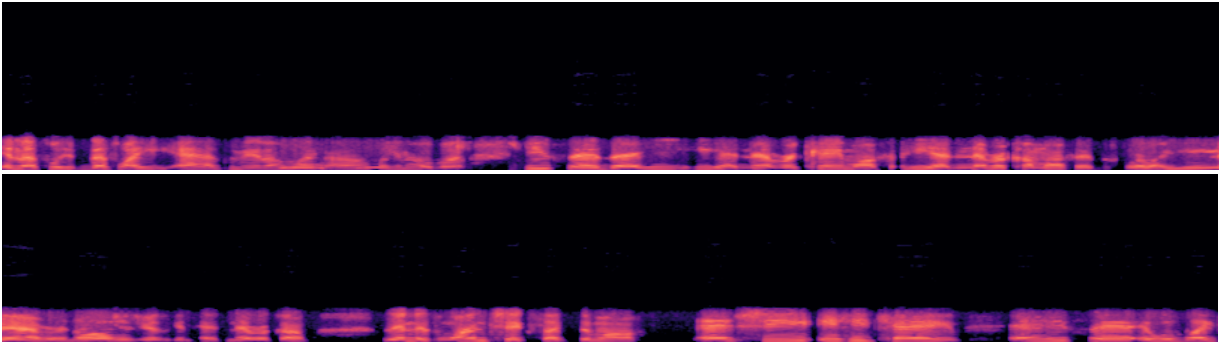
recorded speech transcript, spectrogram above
and that's what that's why he asked me, and I'm like, I don't fucking know, but he said that he he had never came off, he had never come off head before, like never, in all his years of getting head, never come. Then this one chick sucked him off, and she he came, and he said it was like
